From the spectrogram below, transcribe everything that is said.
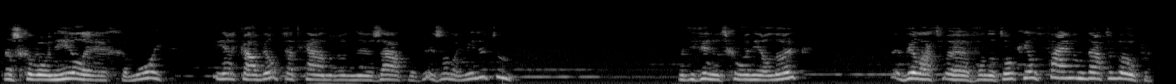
dat is gewoon heel erg uh, mooi. Erika Wilfred gaan er een uh, zaterdag en zondag weer naartoe. Want die vinden het gewoon heel leuk. Willard uh, vond het ook heel fijn om daar te lopen.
